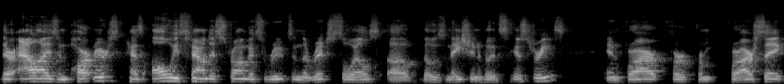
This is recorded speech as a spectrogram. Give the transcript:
their allies and partners, has always found its strongest roots in the rich soils of those nationhoods' histories, and for our, for, from, for our sake,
